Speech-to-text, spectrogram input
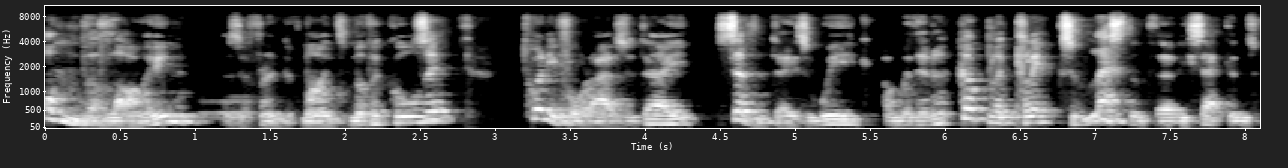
on the line, as a friend of mine's mother calls it, 24 hours a day, seven days a week, and within a couple of clicks and less than 30 seconds,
